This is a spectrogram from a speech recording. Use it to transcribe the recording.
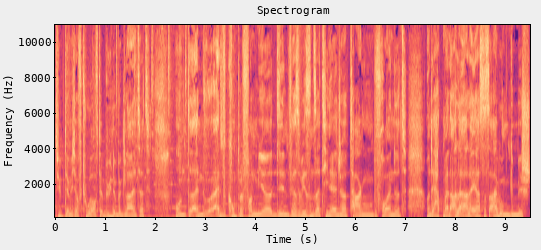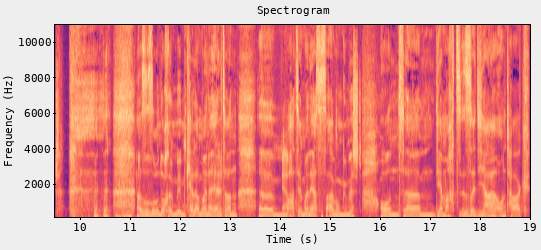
Typ, der mich auf Tour auf der Bühne begleitet. Und ein, ein Kumpel von mir, den wir, wir sind seit Teenager-Tagen befreundet und der hat mein aller, allererstes Album gemischt. also so noch im, im Keller meiner Eltern ähm, ja. hat er mein erstes Album gemischt und ähm, der macht seit Jahr und Tag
